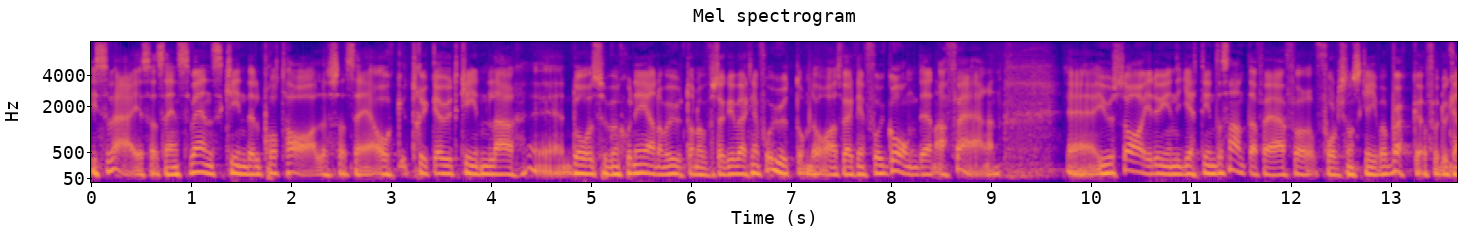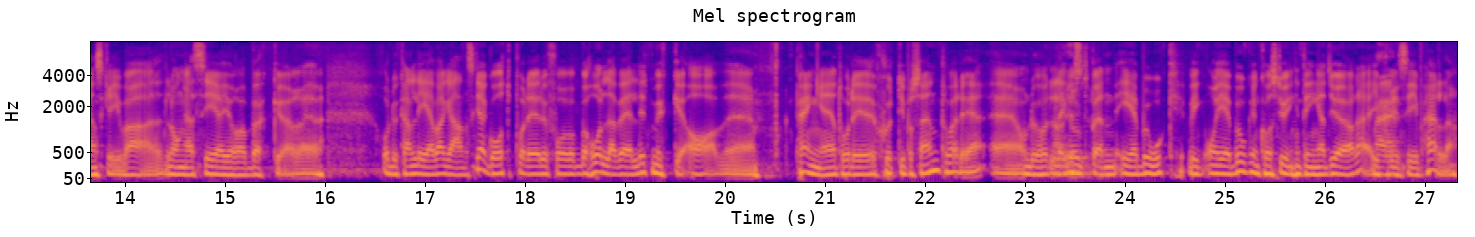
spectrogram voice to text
i Sverige, så att säga, en svensk Kindle-portal så att säga, och trycka ut Kindlar, eh, då subventionerar de ut dem och försöker verkligen få ut dem då, alltså verkligen få igång den affären. Eh, I USA är det en jätteintressant affär för folk som skriver böcker, för du kan skriva långa serier av böcker eh, och du kan leva ganska gott på det. Du får behålla väldigt mycket av pengar. Jag tror det är 70 procent om du lägger ja, upp en e-bok. Och e-boken kostar ju ingenting att göra i Nej. princip heller.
